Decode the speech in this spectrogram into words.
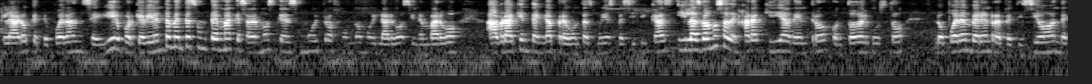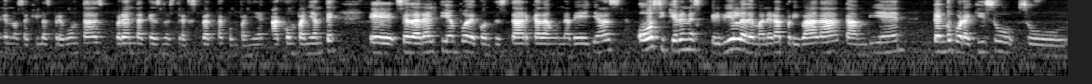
claro que te puedan seguir, porque evidentemente es un tema que sabemos que es muy profundo, muy largo, sin embargo, Habrá quien tenga preguntas muy específicas y las vamos a dejar aquí adentro con todo el gusto. Lo pueden ver en repetición, déjenos aquí las preguntas. Brenda, que es nuestra experta acompañante, eh, se dará el tiempo de contestar cada una de ellas. O si quieren escribirle de manera privada, también tengo por aquí su, su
